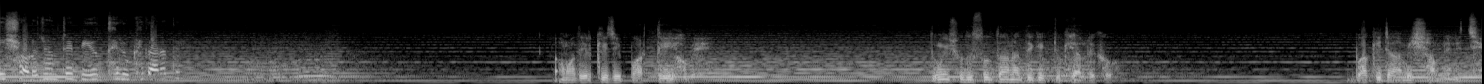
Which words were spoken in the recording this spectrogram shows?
এই ষড়যন্ত্রের বিরুদ্ধে রুখে দাঁড়াতে? আমাদেরকে যে পারতেই হবে। তুমি শুধু সুলতানার দিকে একটু খেয়াল রেখো। বাকিটা আমি সামনে নিচ্ছি।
